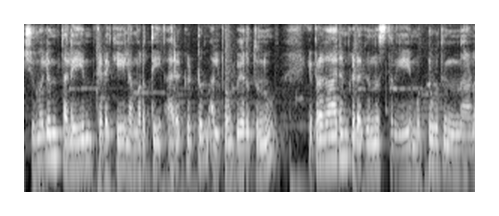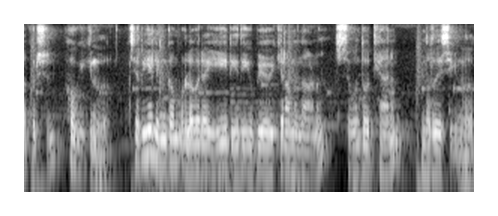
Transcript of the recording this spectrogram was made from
ചുമലും തലയും കിടക്കയിൽ അമർത്തി അരക്കെട്ടും അല്പം ഉയർത്തുന്നു. ഇപ്രകാരം കിടക്കുന്ന സ്ത്രീയെ മുട്ടുകുത്തി നിന്നാണ് പുരുഷൻ ഭോഗിക്കുന്നത്. ചെറിയ ലിംഗം ഉള്ളവരെ ഈ രീതി ഉപയോഗിക്കണമെന്നാണ് സുഗന്ധോധ്യാനം നിർദ്ദേശിക്കുന്നത്.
